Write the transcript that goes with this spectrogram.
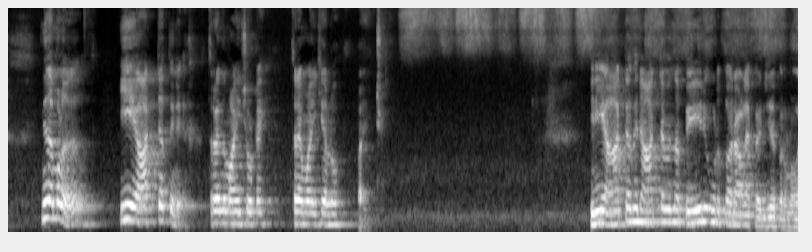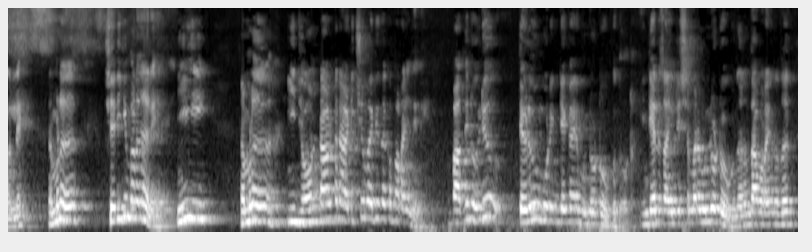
ഇനി നമ്മൾ ഈ ആറ്റത്തിന് ഇത്രയൊന്ന് വായിച്ചോട്ടെ? ഇത്രയും വായിക്കാമല്ലോ റൈറ്റ് ഇനി ആറ്റത്തിന് ആറ്റം എന്ന പേര് കൊടുത്ത ഒരാളെ പരിചയപ്പെടണം? അല്ലേ? നമ്മൾ ശരിക്കും പറഞ്ഞാൽ ഈ നമ്മൾ ഈ ജോൺ ഡാൾട്ടൻ അടിച്ചു മാറ്റി എന്നൊക്കെ പറയുന്നില്ലേ? അപ്പം അതിനൊരു തെളിവും കൂടി ഇന്ത്യക്കാർ മുന്നോട്ട് വെക്കുന്നുണ്ട്. ഇന്ത്യയിലെ സയന്റിസ്റ്റന്മാർ മുന്നോട്ട് വെക്കുന്നുണ്ട്. എന്താ പറയുന്നത്?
